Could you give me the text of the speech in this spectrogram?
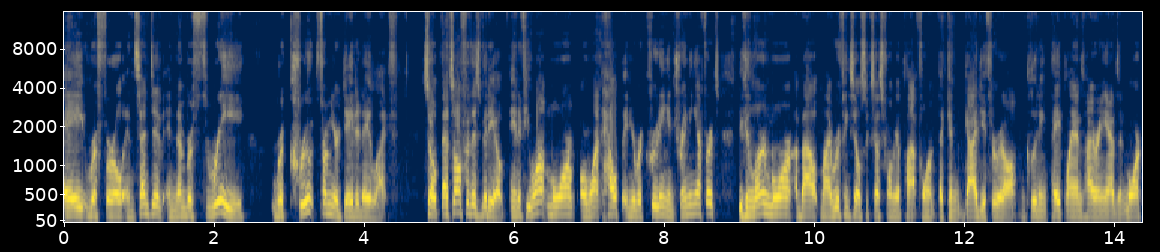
a referral incentive. And number three, recruit from your day to day life. So that's all for this video. And if you want more or want help in your recruiting and training efforts, you can learn more about my roofing sales success formula platform that can guide you through it all, including pay plans, hiring ads, and more.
